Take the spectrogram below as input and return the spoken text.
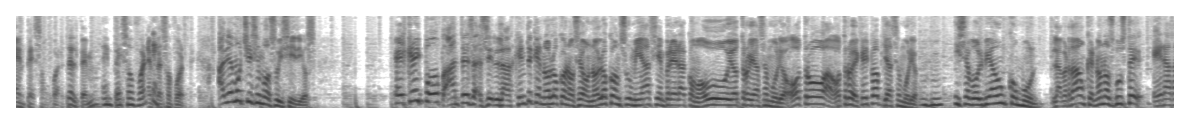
Empezó fuerte el tema. Empezó fuerte. Empezó fuerte. Había muchísimos suicidios. El K-pop antes, si la gente que no lo conocía o no lo consumía siempre era como, uy, otro ya se murió, otro, otro de K-pop ya se murió. Y se volvía un común. La verdad, aunque no nos guste, era,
